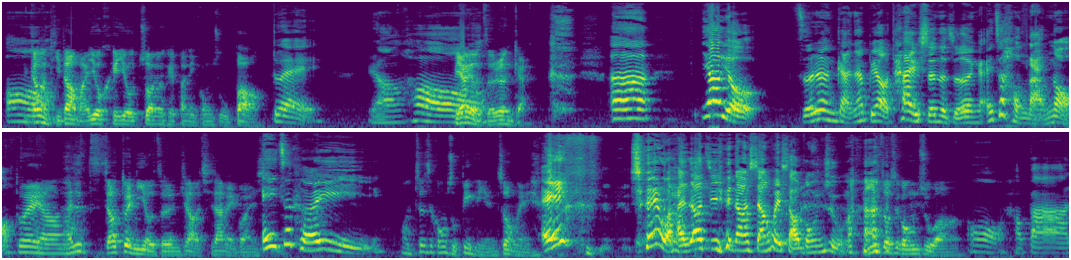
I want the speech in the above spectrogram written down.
哦，你刚刚提到嘛，又黑又壮，又可以帮你公主抱。对，然后不要有责任感。呃，要有。责任感，但不要有太深的责任感。哎，这好难哦。对啊，还是只要对你有责任就好，其他没关系。哎，这可以。哇，这是公主病很严重哎。哎，所以我还是要继续当香会小公主嘛。一直都是公主啊。哦，好吧，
